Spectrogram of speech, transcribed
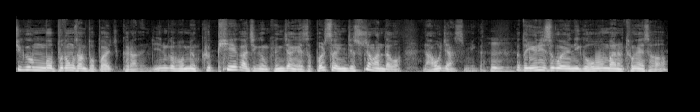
지금 뭐 부동산법이라든지 이런 걸 보면 그 피해가 지금 굉장해서 벌써 이제 수정한다고 나오지 않습니까? 음. 또 윤희숙 의원이 그 5분만을 통해서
